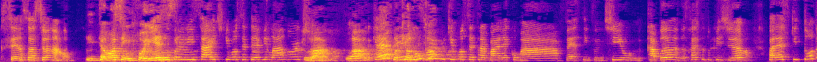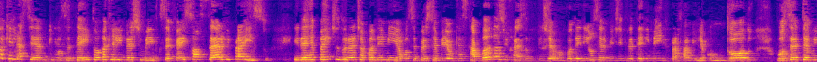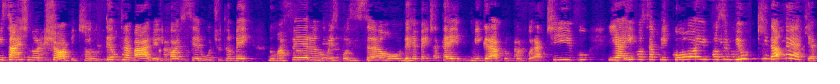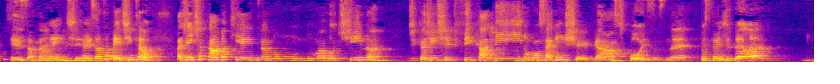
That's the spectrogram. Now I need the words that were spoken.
Sensacional. Então, assim, foi e um. Esse foi o insight que você teve lá no workshop. Lá, lá. Porque, é, porque eu nunca. Só porque você trabalha com uma festa infantil, cabanas, festa do pijama, parece que todo aquele acervo que você tem, todo aquele investimento que você fez, só serve para isso. E de repente, durante a pandemia, você percebeu que as cabanas de festa do pijama poderiam servir de entretenimento para a família como um todo. Você teve um insight no workshop que o teu trabalho ele pode ser útil também numa feira, numa exposição, ou de repente até migrar para um corporativo. E aí você aplicou e você viu que dá pé, que é possível. Né? Exatamente, né? exatamente. Então, a gente acaba que entra num, numa rotina de que a gente fica ali e não consegue enxergar as coisas, né? O stand dela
